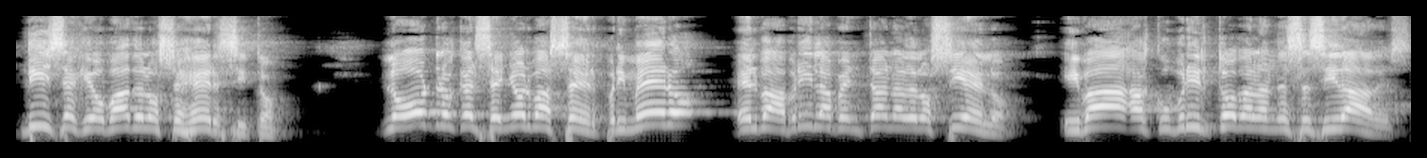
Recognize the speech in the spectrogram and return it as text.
dice Jehová de los ejércitos. Lo otro que el Señor va a hacer, primero, Él va a abrir la ventana de los cielos y va a cubrir todas las necesidades.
